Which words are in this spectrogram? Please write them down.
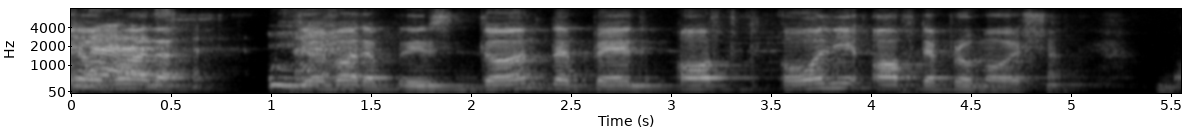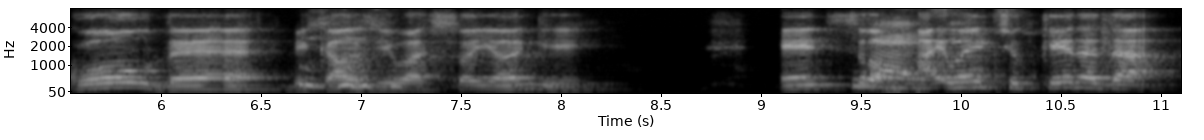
Giovanna, Giovanna, please don't depend of only of the promotion. Go there because you are so young. And so Yes, I went to Canada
